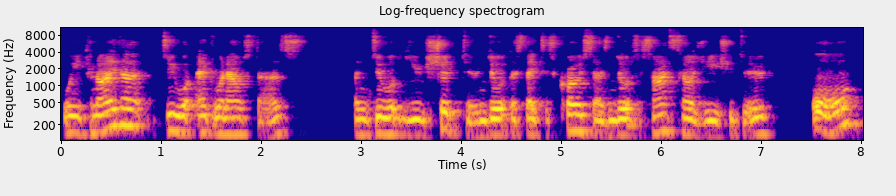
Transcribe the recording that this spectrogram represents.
well, you can either do what everyone else does and do what you should do and do what the status quo says and do what society tells you you should do, or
